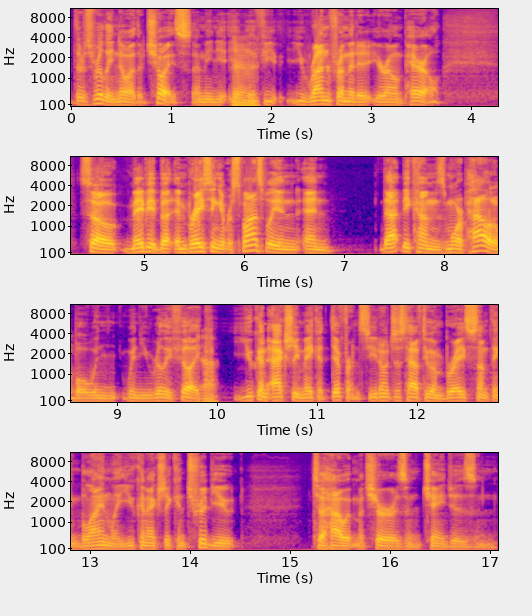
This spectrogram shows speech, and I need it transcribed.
there's really no other choice. I mean, yeah. if you you run from it at your own peril. So maybe, but embracing it responsibly and and that becomes more palatable when when you really feel like yeah. you can actually make a difference. You don't just have to embrace something blindly. You can actually contribute to how it matures and changes and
